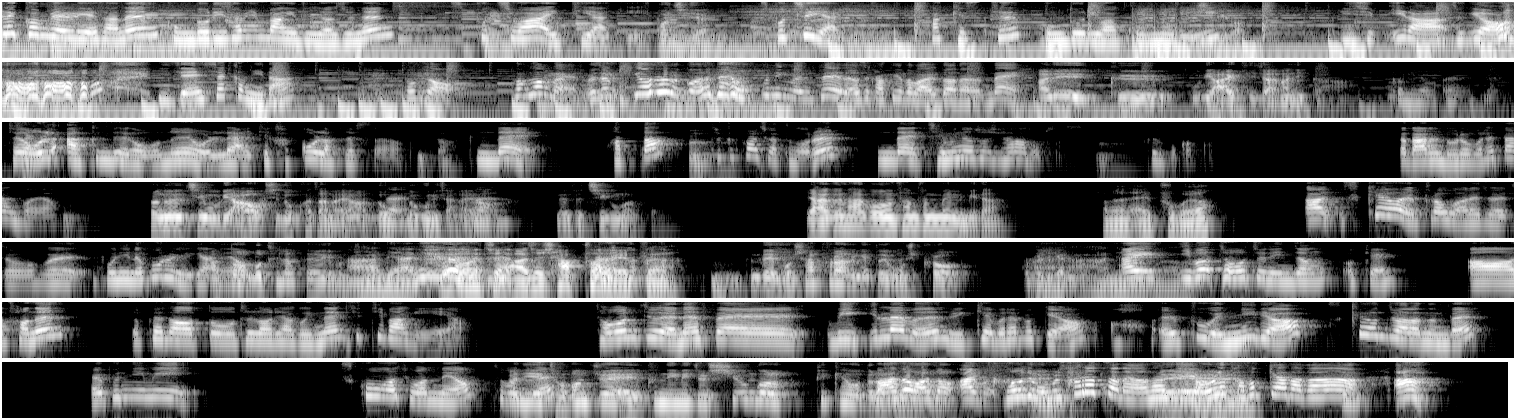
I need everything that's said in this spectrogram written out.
실리콘밸리에 사는 공돌이 3인방이 들려주는 스포츠와 IT 이야기, 스포츠 이야기. 스포츠 이야기. 팟캐스트 공돌이와 공놀이 21화. 21화. 저기요. 이제 시작합니다. 저기요. 삼성맨, 왜 자꾸 끼어드는 거야? 내 오프닝 멘트에 내가 요새 가뜩이나 말도 안 하는데. 아니 그 우리 IT지 안 하니까. 그럼요. 네. 제가 원래, 아, 근데 제가 오늘 원래 IT 갖고 올라 그랬어요. 진짜. 근데, 봤다? 응. TechCrunch 같은 거를? 근데 재밌는 소식 하나도 없었어. 어. 그래서 못 갖고 왔어요. 그러니까 나는 노력을 했다는 거예요. 저는 지금 우리 9시 녹화잖아요. 녹, 네. 녹음이잖아요. 네. 근데 저 지금 왔어요. 야근하고 온 삼성맨입니다. 저는 엘프고요. 아, square 엘프라고 말해줘야죠. 왜 본인의 호를 얘기 안 아, 해요? 또뭐 틀렸어요, 이번 주에. 아니야. 아니. 이번 주에 아주 샤프한 엘프야. 근데 뭐 sharp라는 게 또 50%를 얘기하는 거야. 아니. 이번, 저번 주는 인정. 오케이. 어, 저는 옆에서 또 들러리 하고 있는 큐티박이에요. 저번 주 NFL week 11 recap을 해볼게요. 어, 엘프 웬일이야? square인 줄 알았는데. 엘프님이 스코어가 좋았네요. 저번 아니 주에. 저번 주에 엘프님이 좀 쉬운 걸 픽해 오더라고요. 맞아, 맞아. 아, 뭐, 저번 주에 네. 몸을 사렸잖아요, 사실. 네, 원래 맞아요. 다섯 개 하다가, 아!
